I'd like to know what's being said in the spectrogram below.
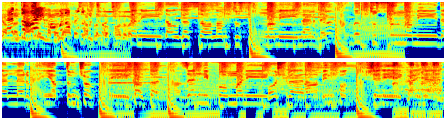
Ben daha iyiyim amına koydum bu çocuk. Titani dalga sağlam tsunami. Nerede kaldı tsunami derler. Ben yaptım çok panik. Kaltak tazen hippomani Boş ver abin fotojenik aynen.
